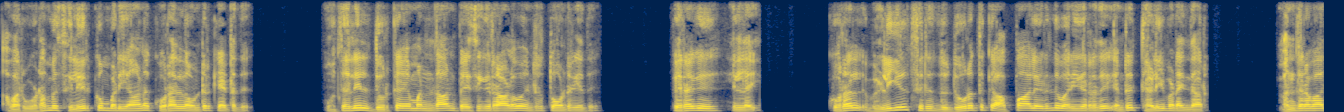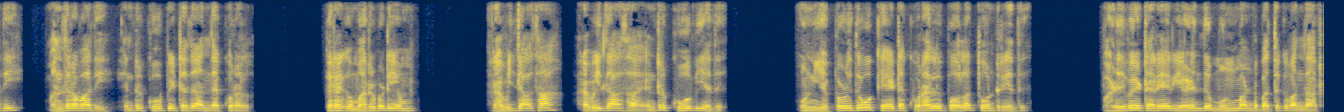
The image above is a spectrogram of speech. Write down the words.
அவர் உடம்பு சிலிர்க்கும்படியான குரல் ஒன்று கேட்டது. முதலில் துர்க்கையம்மன் தான் பேசுகிறாளோ என்று தோன்றியது. பிறகு இல்லை. குரல் வெளியில் சிறிது தூரத்துக்கு அப்பாலிருந்து வருகிறது என்று தெளிவடைந்தார். மந்திரவாதி மந்திரவாதி என்று கூப்பிட்டது அந்த குரல். பிறகு மறுபடியும் ரவிதாசா ரவிதாசா என்று கூவியது. முன் எப்பொழுதோ கேட்ட குரல் போல தோன்றியது. பழுவேட்டரையர் எழுந்து முன் மண்டபத்துக்கு வந்தார்.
